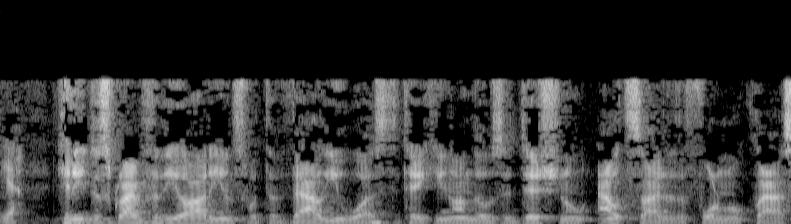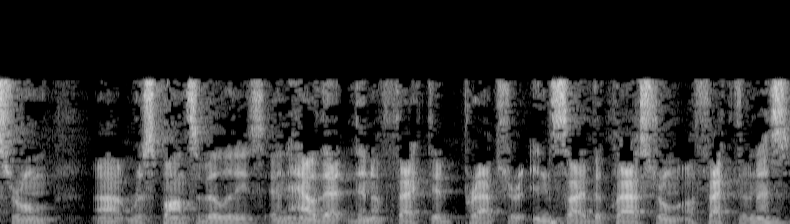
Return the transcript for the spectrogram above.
Yeah. Can you describe for the audience what the value was to taking on those additional outside of the formal classroom uh, responsibilities and how that then affected perhaps your inside the classroom effectiveness?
